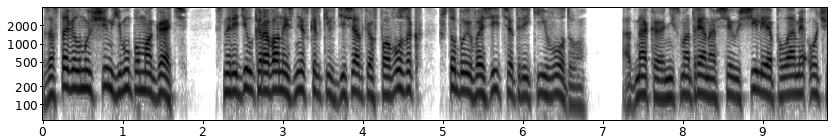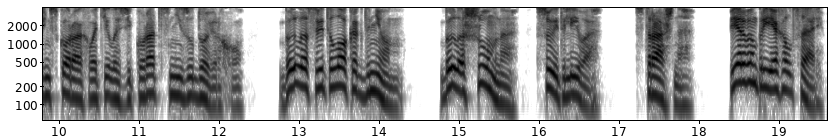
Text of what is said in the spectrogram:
Заставил мужчин ему помогать. Снарядил караван из нескольких десятков повозок, чтобы возить от реки воду. Однако, несмотря на все усилия, пламя очень скоро охватило Зиккурат снизу доверху. Было светло, как днем. Было шумно, суетливо, страшно. Первым приехал царь.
